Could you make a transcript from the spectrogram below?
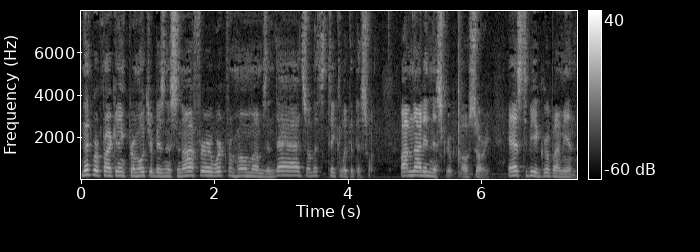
network marketing, promote your business and offer, work from home, moms and dads. So let's take a look at this one. I'm not in this group. Oh, sorry. It has to be a group I'm in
